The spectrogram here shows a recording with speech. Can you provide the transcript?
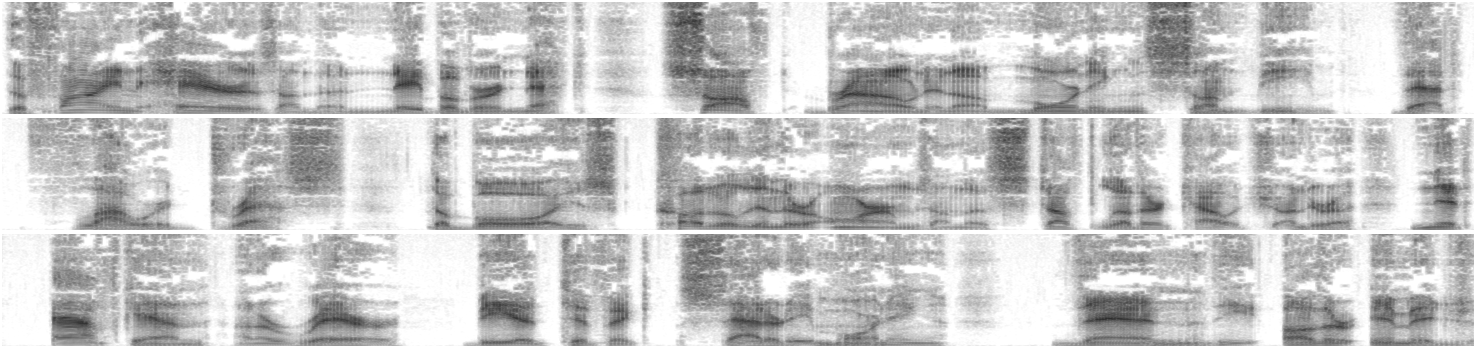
the fine hairs on the nape of her neck, soft brown in a morning sunbeam, that flowered dress, the boys cuddled in their arms on the stuffed leather couch under a knit afghan on a rare beatific Saturday morning. Then the other image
